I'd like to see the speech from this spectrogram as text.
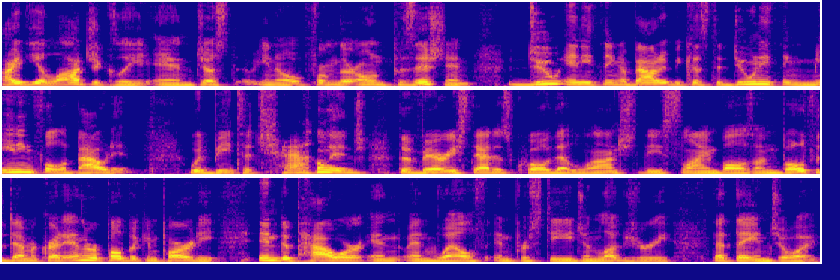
ideologically and just, you know, from their own position, do anything about it because to do anything meaningful about it would be to challenge the very status quo that launched these slime balls on both the Democrat and the Republican Party into power and, and wealth and prestige and luxury that they enjoy.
